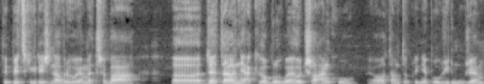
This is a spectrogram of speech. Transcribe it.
Typicky, když navrhujeme třeba uh, detail nějakého blogového článku, jo, tam to klidně použít můžeme.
